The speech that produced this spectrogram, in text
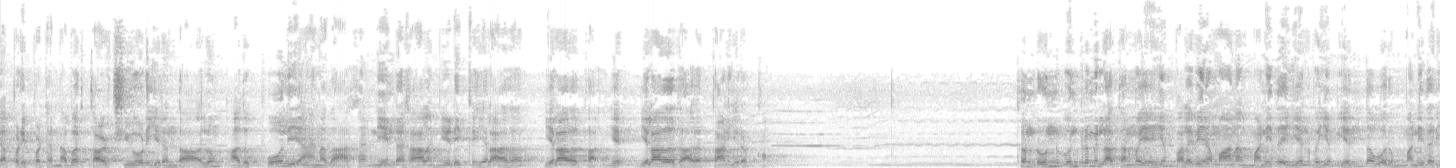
அப்படிப்பட்ட நபர் தாழ்ச்சியோடு இருந்தாலும் அது போலியானதாக நீண்ட காலம் நீடிக்க இயலாத இயலாத இயலாததாகத்தான் இருக்கும். தன் ஒன் ஒன்றுமில்லா தன்மையையும் பலவீனமான மனித இயல்பையும் எந்த ஒரு மனிதர்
